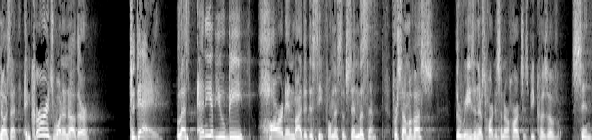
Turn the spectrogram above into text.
notice that. Encourage one another today, lest any of you be hardened by the deceitfulness of sin. Listen, for some of us, the reason there's hardness in our hearts is because of sin.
